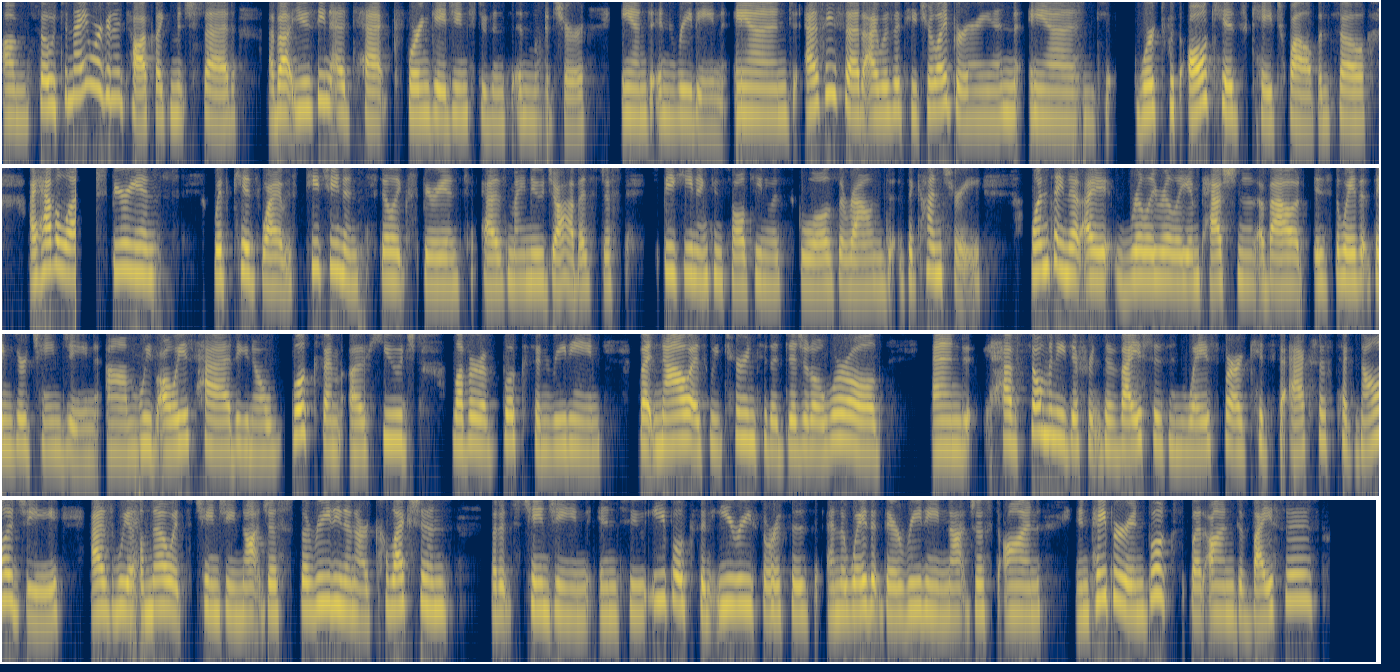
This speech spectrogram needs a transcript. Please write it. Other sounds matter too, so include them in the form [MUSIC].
Um, so tonight we're going to talk, like Mitch said, about using ed tech for engaging students in literature and in reading. And as he said, I was a teacher librarian and worked with all kids K 12. And so I have a lot of experience with kids while I was teaching and still experience as my new job as just speaking and consulting with schools around the country. One thing that I really, really am passionate about is the way that things are changing. Um, we've always had, you know, books. I'm a huge lover of books and reading. But now, as we turn to the digital world and have so many different devices and ways for our kids to access technology, as we all know, it's changing not just the reading in our collections, but it's changing into ebooks and e-resources and the way that they're reading, not just on in paper in books, but on devices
